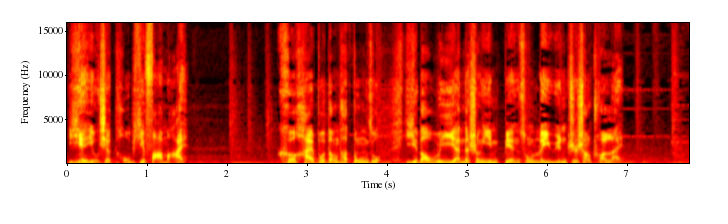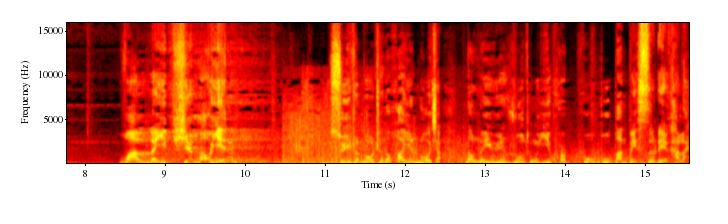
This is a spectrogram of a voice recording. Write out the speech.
也有些头皮发麻呀。可还不等他动作，一道威严的声音便从雷云之上传来：“万雷天牢引！”随着洛尘的话音落下，那雷云如同一块破布般被撕裂开来，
